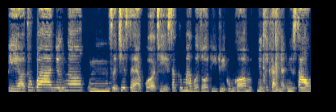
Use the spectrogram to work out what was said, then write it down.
Thì à, thông qua những ờ, ừm, sự chia sẻ của chị Sakuma vừa rồi thì Thủy cũng có những cái cảm nhận như sau.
